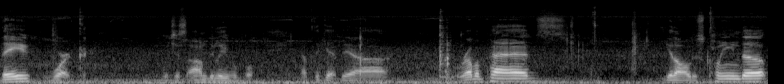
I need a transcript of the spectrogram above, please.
They work, which is unbelievable. Have to get the uh, rubber pads, get all this cleaned up.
